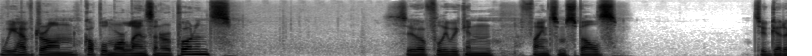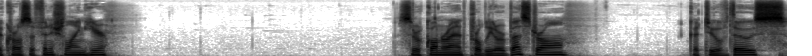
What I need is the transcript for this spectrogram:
We have drawn a couple more lands than our opponents. So hopefully we can find some spells to get across the finish line here. Syr Konrad, probably our best draw. Got two of those.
